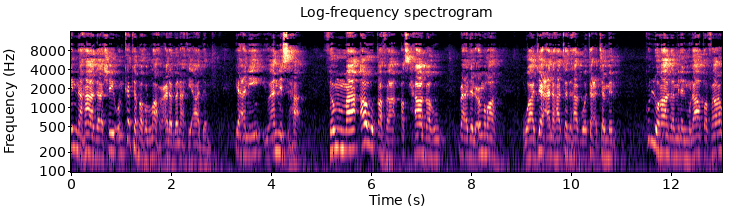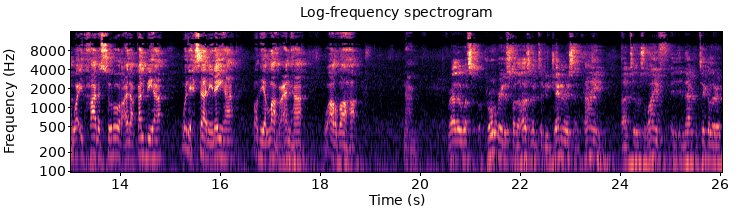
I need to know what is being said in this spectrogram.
إن هذا شيء كتبه الله على بنات آدم. يعني يؤنسها ثم أوقف أصحابه بعد العمرة وجعلها تذهب وتعتمر كل هذا من الملاطفة وإدخال السرور على قلبها والإحسان إليها رضي الله عنها وأرضاها نعم Rather, what's appropriate is for the husband to be generous and kind uh, to his wife in, in that particular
